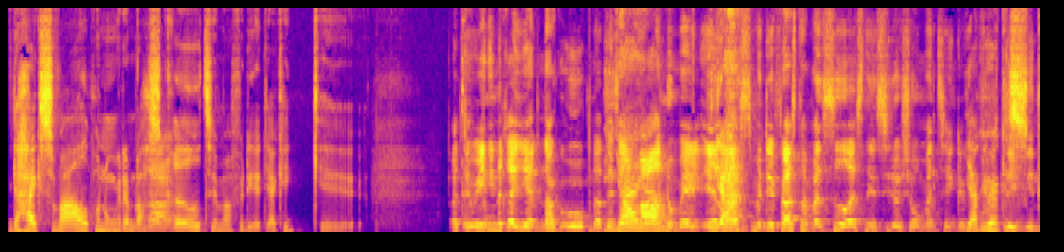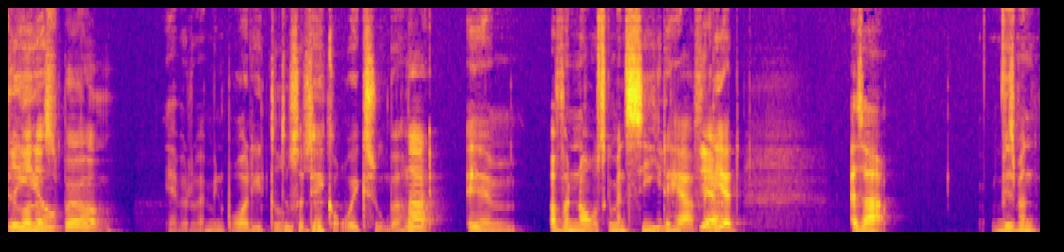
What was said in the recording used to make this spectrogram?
Jeg har ikke svaret på nogle af dem, der har Nej. skrevet til mig, fordi at jeg kan ikke... Øh... Og det er jo egentlig reelt nok åbner, den Ja, er jo meget ja. normal ellers, men det er først, når man sidder i sådan en situation, man tænker, Jeg kan ikke det er egentlig nederen at spørge om. Ja, ved du hvad, min bror er lige død, Du, så så- det går ikke super. Nej, Øhm, og hvornår skal man sige det her? Fordi Ja. at, altså, hvis man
